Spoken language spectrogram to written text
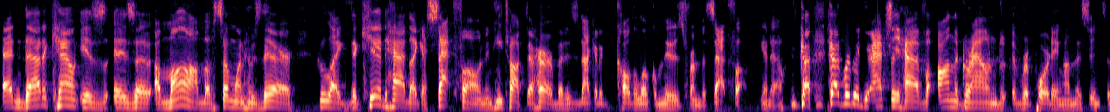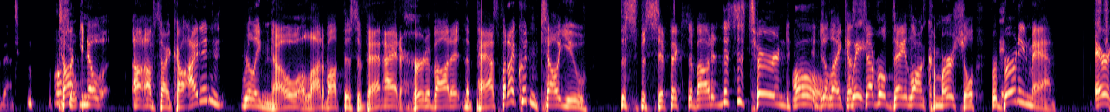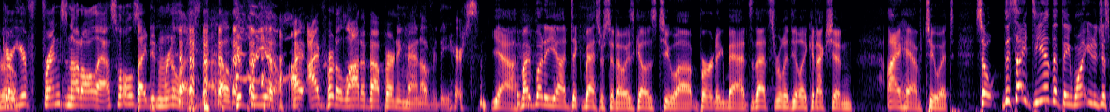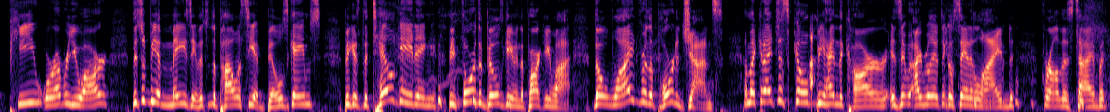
And that account is is a, a mom of someone who's there who like the kid had like a sat phone and he talked to her, but is not going to call the local news from the sat phone. You know, God, God forbid you actually have on the ground reporting on this incident. Talk, you know, uh, I'm sorry, Karl. I didn't really know a lot about this event. I had heard about it in the past, but I couldn't tell you the specifics about it. This has turned Oh, into like a wait. several day long commercial for Burning Man. Eric, true. are your friends not all assholes? I didn't realize that. Oh, good for you. I, I've heard a lot about Burning Man over the years. Yeah, my buddy uh, Dick Masterson always goes to uh, Burning Man, so that's really the only connection I have to it. So this idea that they want you to just pee wherever you are, this would be amazing. This is the policy at Bills games because the tailgating before the Bills game in the parking lot, the line for the porta johns. I'm like, can I just go behind the car? Is it? I really have to go stand in line for all this time, but.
